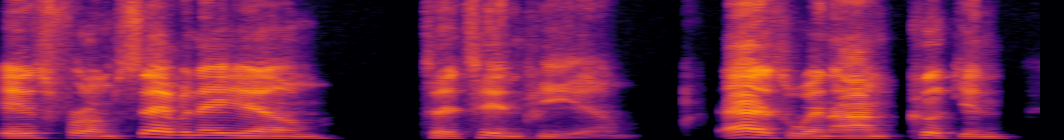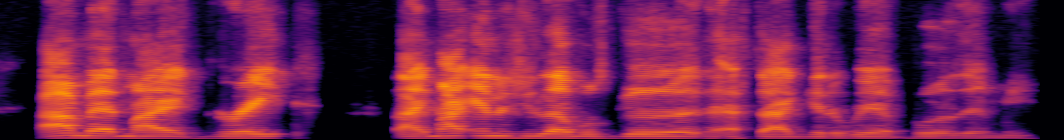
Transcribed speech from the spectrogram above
is from 7 a.m. to 10 p.m. That's when I'm cooking. I'm at my great, like my energy level's good after I get a Red Bull in me.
